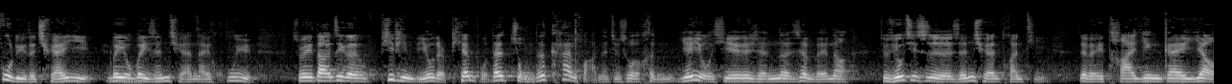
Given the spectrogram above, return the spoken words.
妇女的权益，没有为人权来呼吁，所以当然这个批评有点偏颇。但总的看法呢，就是说很也有些人呢认为呢。就尤其是人权团体认为他应该要，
